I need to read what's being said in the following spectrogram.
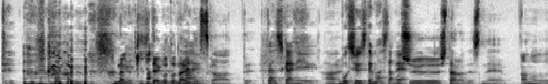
て。なんか聞きたいことないですか、って。確かにはい。募集してましたね、募集したらですねあの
